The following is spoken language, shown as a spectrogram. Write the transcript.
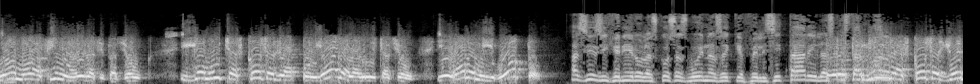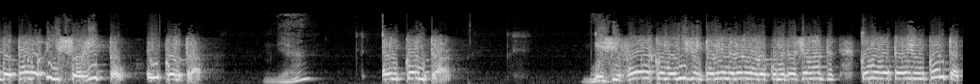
No, no, así no es la situación. Y yo muchas cosas le apoyado a la administración y he dado mi voto. Así es, ingeniero, las cosas buenas hay que felicitar y las Pero que están también las cosas yo he votado insolito, en contra. ¿Ya? En contra. Y si fuera como dicen que había me la documentación antes, ¿cómo votaría en contra?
